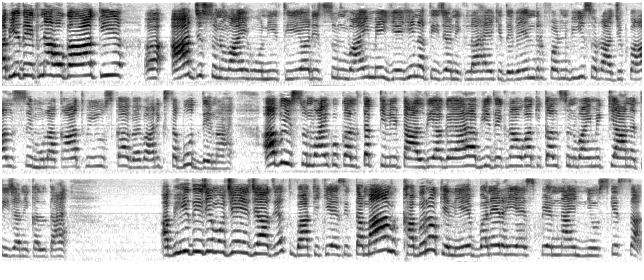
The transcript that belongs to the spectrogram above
अब ये देखना होगा कि आज सुनवाई होनी थी और इस सुनवाई में यही नतीजा निकला है कि देवेंद्र फडणवीस और राज्यपाल से मुलाकात हुई, उसका व्यवहारिक सबूत देना है। अब इस सुनवाई को कल तक के लिए टाल दिया गया है। अब ये देखना होगा कि कल सुनवाई में क्या नतीजा निकलता है। अभी दीजिए मुझे इजाज़त। बाकी की ऐसी तमाम खबरों के लिए बने रहिए S P N nine news के साथ।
